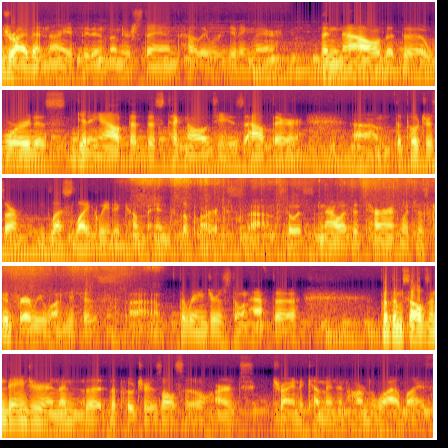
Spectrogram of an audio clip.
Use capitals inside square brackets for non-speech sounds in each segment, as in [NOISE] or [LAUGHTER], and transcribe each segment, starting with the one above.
drive at night. They didn't understand how they were getting there. Then now that the word is getting out that this technology is out there, um, the poachers are less likely to come into the parks. Um, so it's now a deterrent, which is good for everyone because uh, the rangers don't have to put themselves in danger and then the, the poachers also aren't trying to come in and harm the wildlife.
